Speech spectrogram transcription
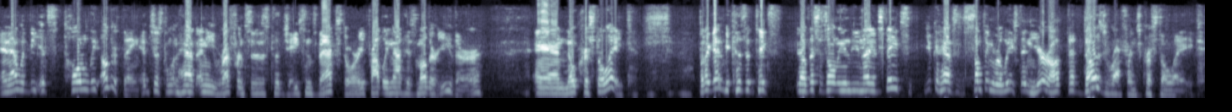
and that would be its totally other thing. It just wouldn't have any references to Jason's backstory, probably not his mother either, and no Crystal Lake. But again, because it takes, you know, this is only in the United States, you could have something released in Europe that does reference Crystal Lake.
